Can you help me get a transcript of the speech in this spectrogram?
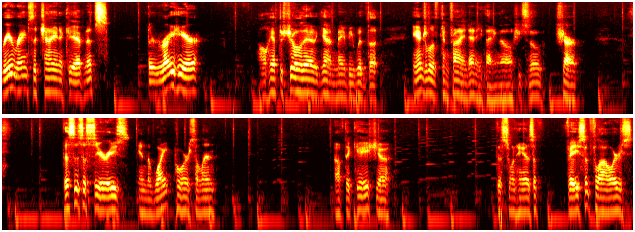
rearrange the china cabinets, they're right here. I'll have to show that again, maybe with the Angela can find anything, though. She's so sharp. This is a series in the white porcelain of the geisha. This one has a vase of flowers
